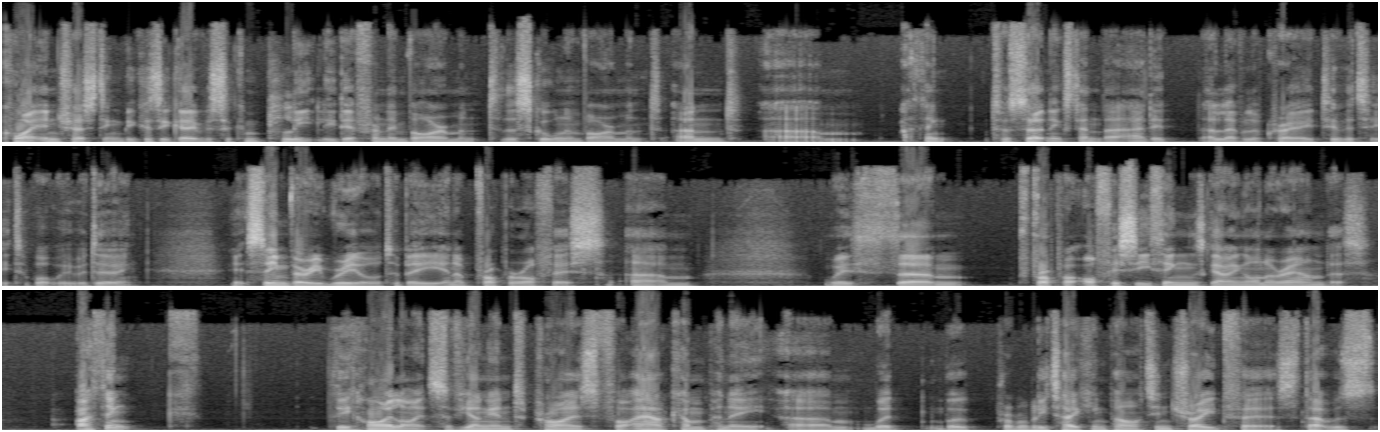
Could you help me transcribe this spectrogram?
quite interesting because it gave us a completely different environment to the school environment, and um, I think to a certain extent that added a level of creativity to what we were doing. It seemed very real to be in a proper office um, with um, proper officey things going on around us. I think the highlights of Young Enterprise for our company um, were, were probably taking part in trade fairs. That was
